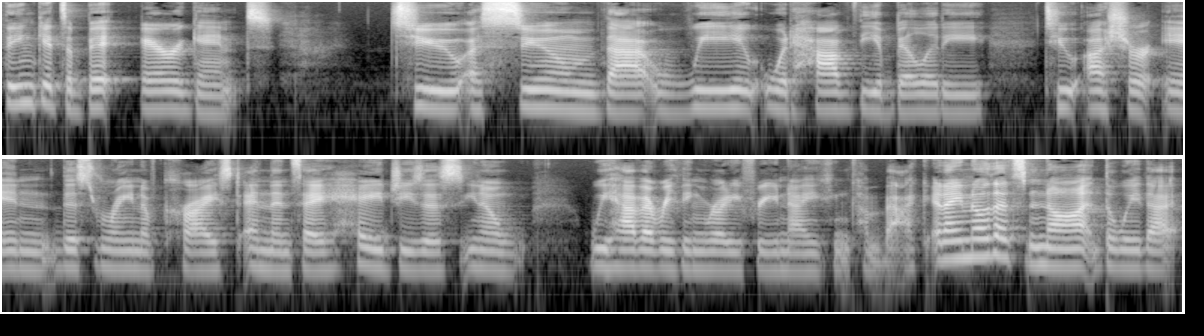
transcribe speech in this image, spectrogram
think it's a bit arrogant to assume that we would have the ability to usher in this reign of Christ and then say, "Hey Jesus, you know, we have everything ready for you now you can come back." And I know that's not the way that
